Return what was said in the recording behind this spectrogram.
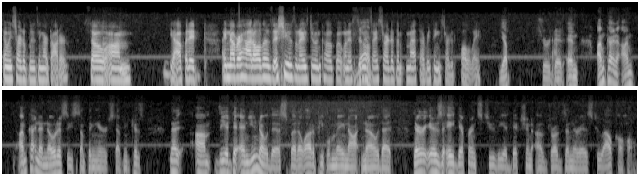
then we started losing our daughter. So, Okay. um, yeah, but it, I never had all those issues when I was doing coke, but when as soon Yeah. as I started the meth, everything started to fall away. Yep, sure did. And I'm kind of I'm I'm kind of noticing something here, Stephanie, because um, the and you know this, but a lot of people may not know that there is a difference to the addiction of drugs than there is to alcohol.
